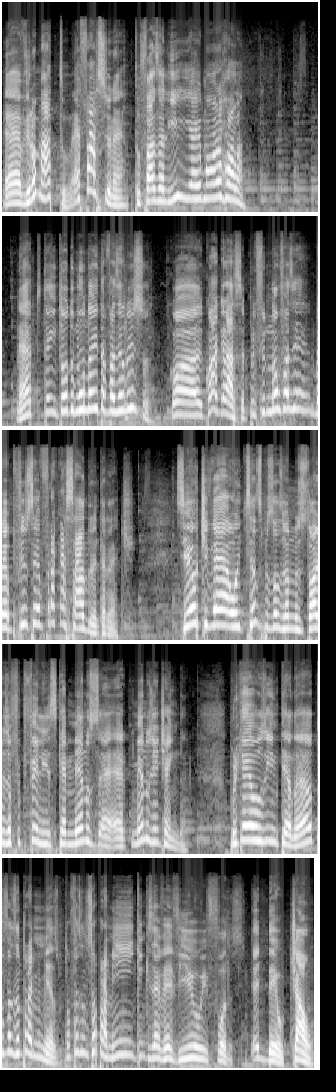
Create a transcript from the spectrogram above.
É, virou mato. É fácil, né? Tu faz ali e aí uma hora rola. Né? Tu tem todo mundo aí tá fazendo isso. Qual a, qual a graça? Eu prefiro não fazer. Eu prefiro ser fracassado na internet. Se eu tiver 800 pessoas vendo meus stories, eu fico feliz, que é menos, é, é menos gente ainda. Porque eu entendo, eu tô fazendo pra mim mesmo. Tô fazendo só pra mim, quem quiser ver, viu e foda-se. Deu, tchau.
